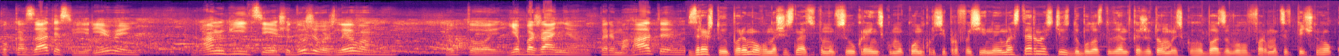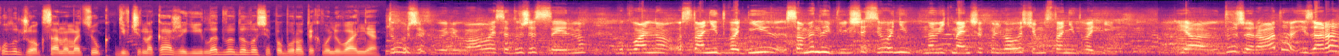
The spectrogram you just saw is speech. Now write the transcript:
показати свій рівень, амбіції, що дуже важливо. Тобто є бажання перемагати. Зрештою, перемогу на 16-му всеукраїнському конкурсі професійної майстерності здобула студентка Житомирського базового фармацевтичного коледжу Оксана Мацюк. Дівчина каже, їй ледве вдалося побороти хвилювання. Дуже хвилювалася, дуже сильно. Буквально останні два дні саме найбільше. Сьогодні навіть менше хвилювалася, ніж останні два дні. Я дуже рада і зараз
